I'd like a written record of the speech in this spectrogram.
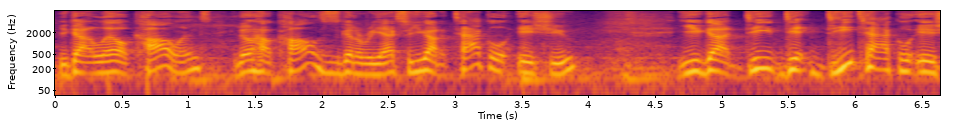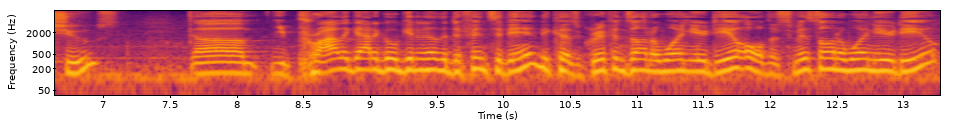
You got La'el Collins. You know how Collins is going to react. So you got a tackle issue. You got D, D, D tackle issues. Um, you probably got to go get another defensive end because Griffin's on a one year deal. Aldon Smith's on a one year deal.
